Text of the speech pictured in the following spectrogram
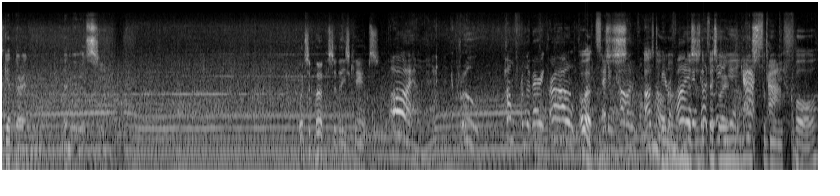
Let's get there and then we will see. What's the purpose of these camps? Oil! The crew! Pumped from the very ground! Oh well, this is, convoys ah, no, no, no, this is the place where we gasoline and gas used to be before.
